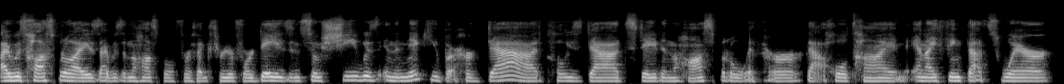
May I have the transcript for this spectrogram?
I was hospitalized. I was in the hospital for like three or four days. And so she was in the NICU, but her dad, Chloe's dad, stayed in the hospital with her that whole time. And I think that's where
